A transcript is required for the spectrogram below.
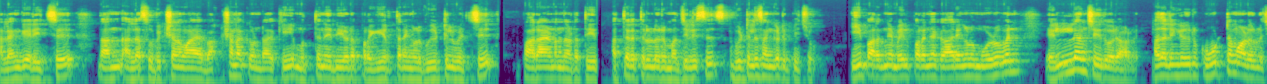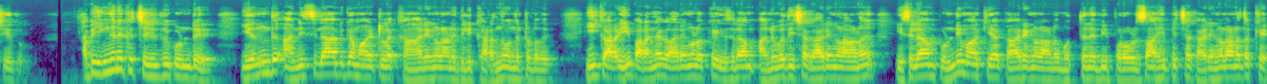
അലങ്കരിച്ച് നല്ല സുഭിക്ഷണമായ ഭക്ഷണമൊക്കെ ഉണ്ടാക്കി മുത്തുനബിയുടെ പ്രകീർത്തനങ്ങൾ വീട്ടിൽ വെച്ച് പാരായണം നടത്തി അത്തരത്തിലുള്ളൊരു മജ്ലിസ് വീട്ടിൽ സംഘടിപ്പിച്ചു. ഈ പറഞ്ഞ മേൽ പറഞ്ഞ കാര്യങ്ങൾ മുഴുവൻ എല്ലാം ചെയ്തു ഒരാൾ. അതല്ലെങ്കിൽ ഒരു കൂട്ടം ആളുകൾ ചെയ്തു. അപ്പോൾ ഇങ്ങനെയൊക്കെ ചെയ്തുകൊണ്ട് എന്ത് അനിസ്ലാമികമായിട്ടുള്ള കാര്യങ്ങളാണ് ഇതിൽ കടന്നു വന്നിട്ടുള്ളത്? ഈ ഈ പറഞ്ഞ കാര്യങ്ങളൊക്കെ ഇസ്ലാം അനുവദിച്ച കാര്യങ്ങളാണ് ഇസ്ലാം പുണ്യമാക്കിയ കാര്യങ്ങളാണ് മുത്തനബി പ്രോത്സാഹിപ്പിച്ച കാര്യങ്ങളാണ് ഇതൊക്കെ.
